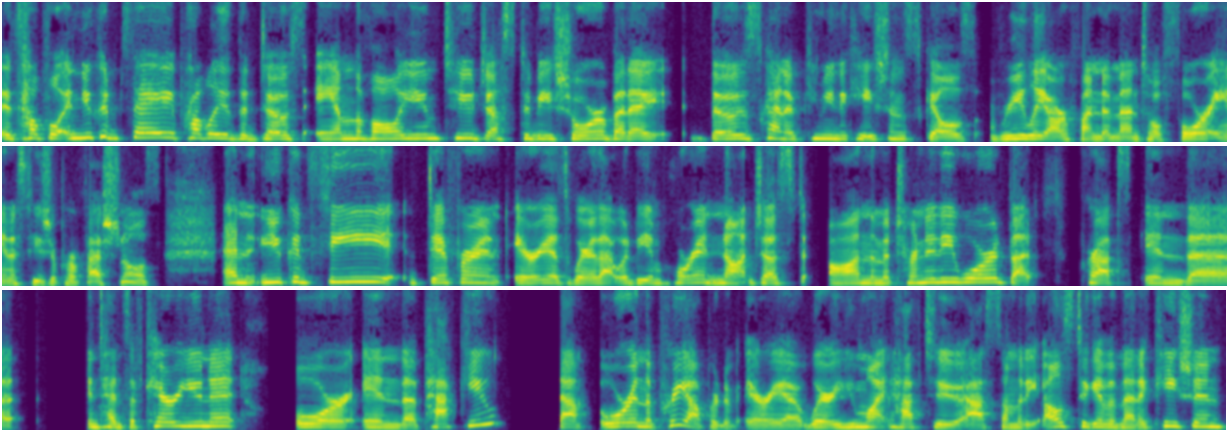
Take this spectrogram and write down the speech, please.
it's helpful, and you could say probably the dose and the volume too, just to be sure. But I those kind of communication skills really are fundamental for anesthesia professionals, and you could see different areas where that would be important, not just on the maternity ward, but perhaps in the intensive care unit or in the PACU that or in the preoperative area where you might have to ask somebody else to give a medication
